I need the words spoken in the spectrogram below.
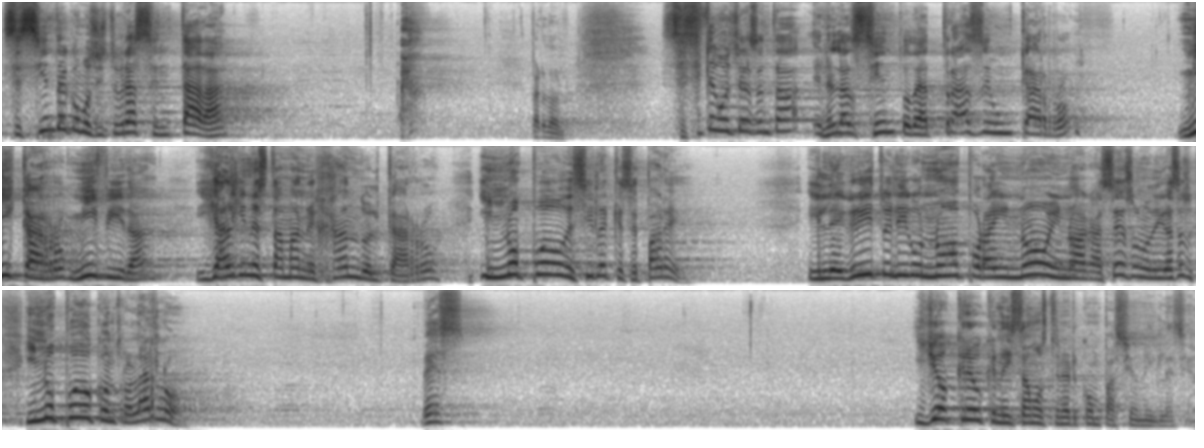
se siente como si estuvieras sentada, perdón, se siente como si estuvieras sentada en el asiento de atrás de un carro, mi carro, mi vida, y alguien está manejando el carro y no puedo decirle que se pare. Y le grito y le digo, no, por ahí no, y no hagas eso, no digas eso. Y no puedo controlarlo. ¿Ves? Y yo creo que necesitamos tener compasión, iglesia.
